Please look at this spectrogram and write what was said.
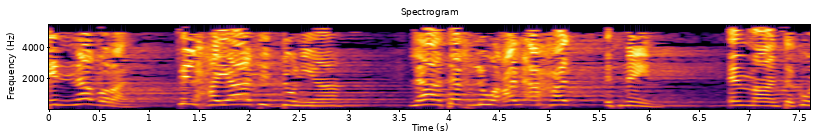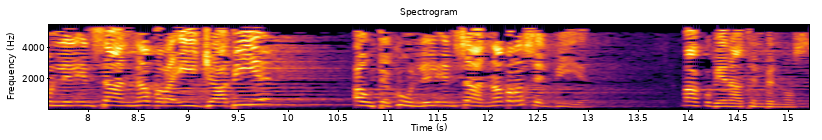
النظرة في الحياة الدنيا لا تخلو عن أحد. اثنين إما أن تكون للإنسان نظرة إيجابية أو تكون للإنسان نظرة سلبية. ماكو بيناتهم بالنص.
